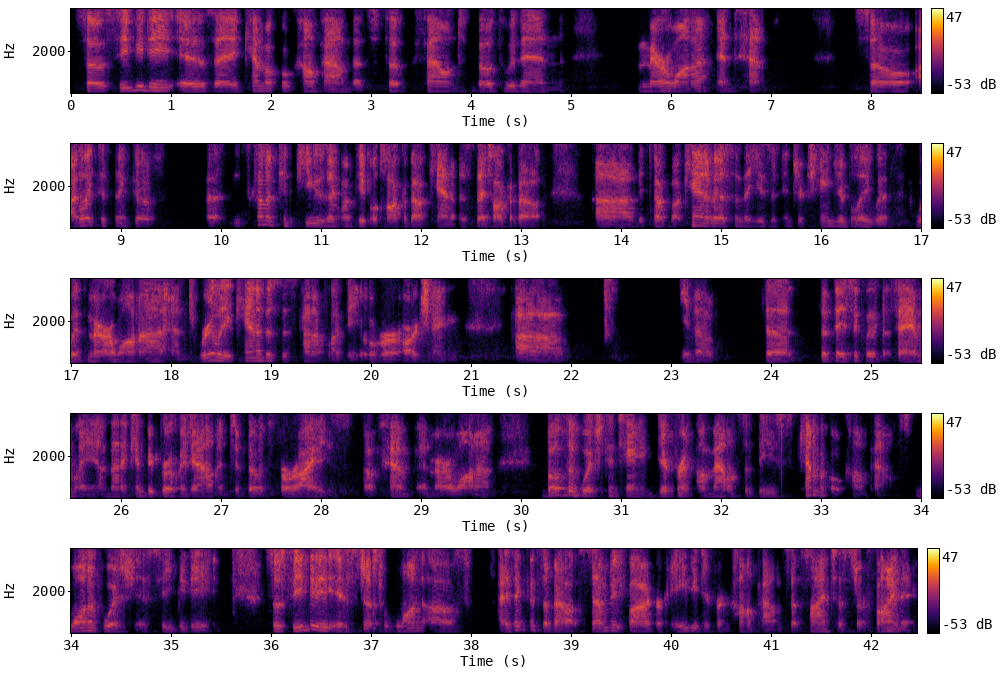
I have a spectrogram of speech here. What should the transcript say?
So, CBD is a chemical compound that's found both within marijuana and hemp. So, I like to think of uh, it's kind of confusing when people talk about cannabis. They talk about uh, they talk about cannabis and they use it interchangeably with with marijuana. And really, cannabis is kind of like the overarching, uh, you know, the the basically the family, and then it can be broken down into both varieties of hemp and marijuana, both of which contain different amounts of these chemical compounds. One of which is CBD. So CBD is just one of I think it's about 75 or 80 different compounds that scientists are finding.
